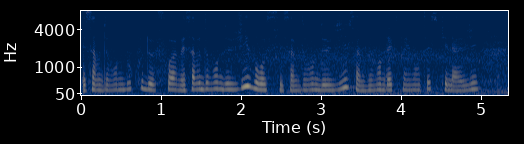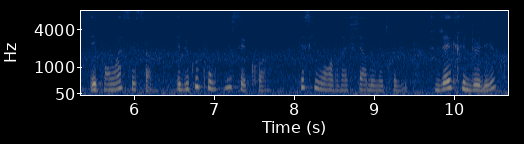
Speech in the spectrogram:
et ça me demande beaucoup de foi, mais ça me demande de vivre aussi. Ça me demande de vivre, ça me demande d'expérimenter ce qu'est la vie. Et pour moi, c'est ça. Et du coup, pour vous, c'est quoi? Qu'est-ce qui vous rendrait fier de votre vie? J'ai déjà écrit deux livres.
